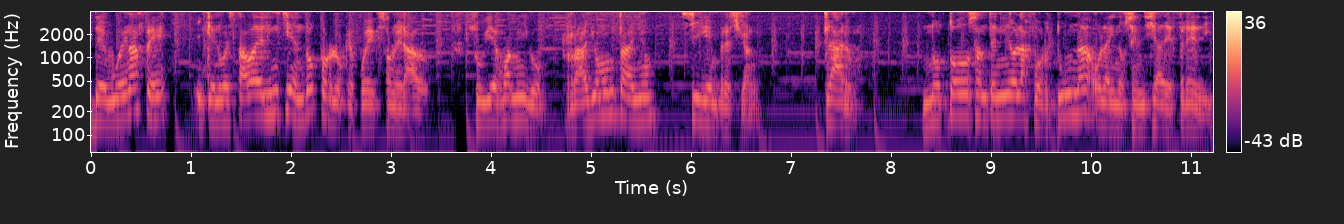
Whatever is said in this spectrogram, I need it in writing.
de buena fe y que no estaba delinquiendo por lo que fue exonerado. Su viejo amigo Rayo Montaño sigue en presión. Claro, no todos han tenido la fortuna o la inocencia de Freddy.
